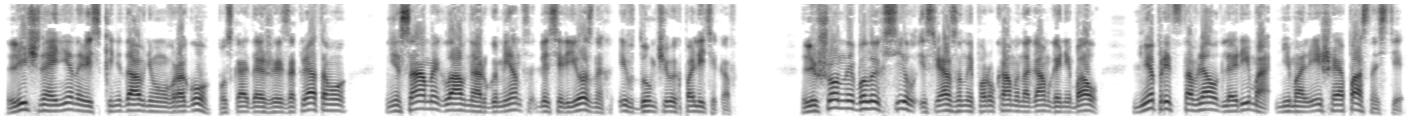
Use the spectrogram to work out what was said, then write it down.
Личная ненависть к недавнему врагу, пускай даже и заклятому, не самый главный аргумент для серьезных и вдумчивых политиков. Лишенный былых сил и связанный по рукам и ногам Ганнибал не представлял для Рима ни малейшей опасности –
